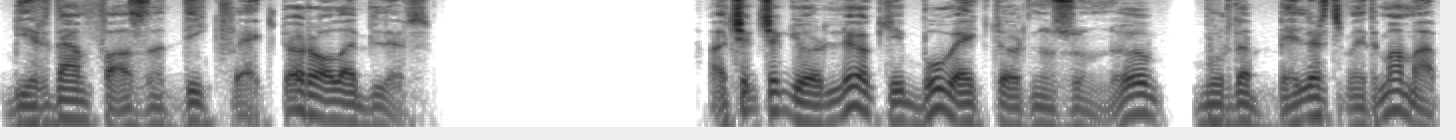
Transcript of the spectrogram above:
birden fazla dik vektör olabilir. Açıkça görülüyor ki bu vektörün uzunluğu, burada belirtmedim ama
